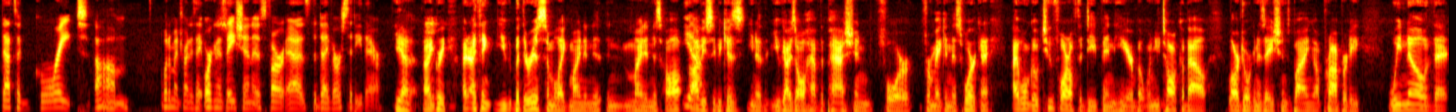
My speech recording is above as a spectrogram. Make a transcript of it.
that's a great um, what am I trying to say? Organization as far as the diversity there. Yeah, I agree. I, I think you, but there is some like mindedness, mindedness, all, Yeah. obviously, because you know you guys all have the passion for for making this work. And I, I won't go too far off the deep end here, but when you talk about large organizations buying up property, we know that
